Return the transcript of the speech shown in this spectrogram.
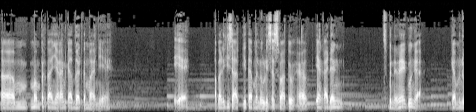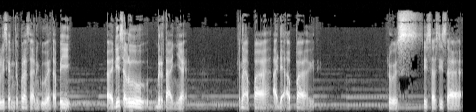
um, mempertanyakan kabar temannya. Ya yeah apalagi saat kita menulis sesuatu hal yang kadang sebenarnya gue nggak nggak menuliskan untuk perasaan gue tapi uh, dia selalu bertanya kenapa? Ada apa? gitu terus sisa-sisa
